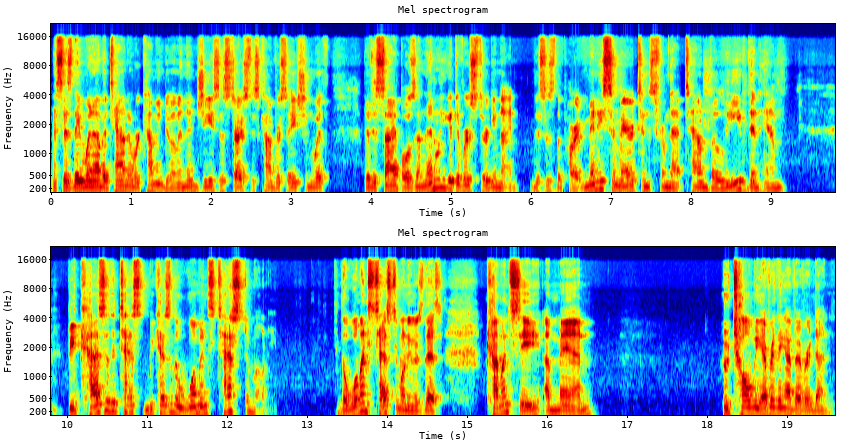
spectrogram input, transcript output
And says they went out of town and were coming to him. And then Jesus starts this conversation with the disciples. And then we get to verse 39. This is the part. Many Samaritans from that town believed in him because of the test, because of the woman's testimony. The woman's testimony was this come and see a man who told me everything I've ever done.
